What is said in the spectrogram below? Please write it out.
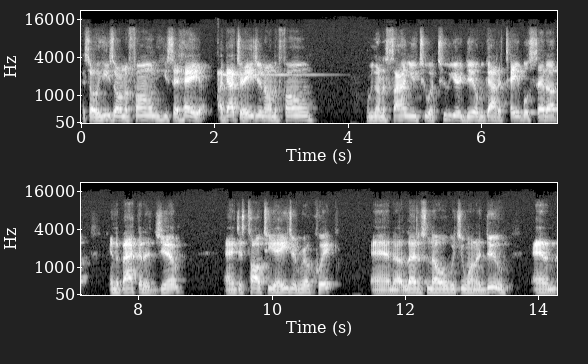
And so he's on the phone. He said, Hey, I got your agent on the phone. We're going to sign you to a two year deal. We got a table set up in the back of the gym and just talk to your agent real quick and uh, let us know what you want to do. And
